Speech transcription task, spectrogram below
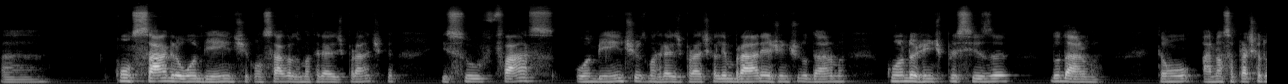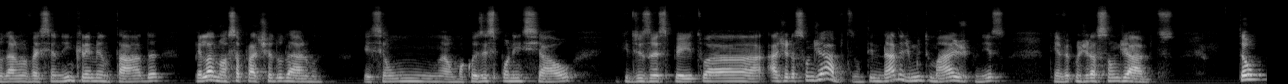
ah, consagra o ambiente, consagra os materiais de prática, isso faz o ambiente e os materiais de prática lembrarem a gente do Dharma quando a gente precisa do Dharma. Então, a nossa prática do Dharma vai sendo incrementada pela nossa prática do Dharma. Esse é, um, é uma coisa exponencial que diz respeito à, à geração de hábitos. Não tem nada de muito mágico nisso, tem a ver com geração de hábitos. Então,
